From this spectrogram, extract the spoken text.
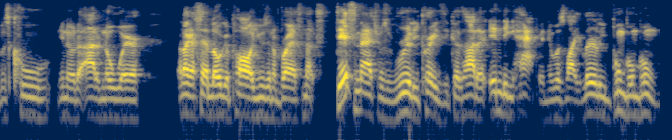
was cool, you know, the out of nowhere. And like I said, Logan Paul using a brass knucks. This match was really crazy because how the ending happened. It was like literally boom, boom, boom,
